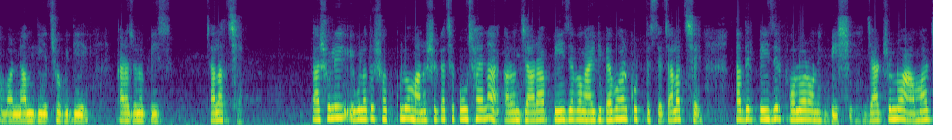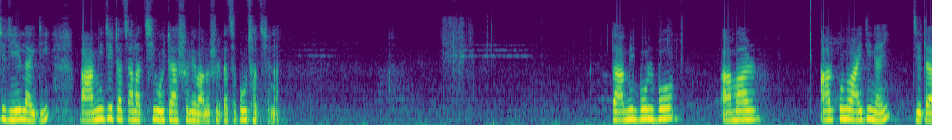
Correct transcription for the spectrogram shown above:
আমার নাম দিয়ে ছবি দিয়ে কারা যেন পেজ চালাচ্ছে। আসলে এগুলো তো সবগুলো মানুষের কাছে পৌঁছায় না। কারণ যারা পেজ এবং আইডি ব্যবহার করতেছে, চালাচ্ছে, তাদের পেজের ফলোয়ার অনেক বেশি। যার জন্য আমার যে রিয়েল আইডি বা আমি যেটা চালাচ্ছি, ওইটা আসলে মানুষের কাছে পৌঁছাচ্ছে না। তা আমি বলব, আমার আর কোনো আইডি নাই যেটা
